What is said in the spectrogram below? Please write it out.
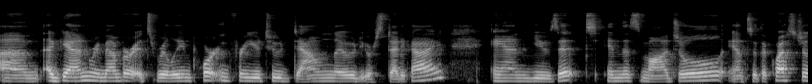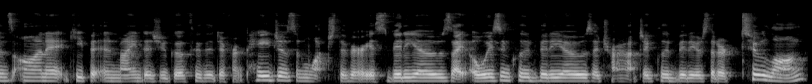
Um, again, remember it's really important for you to download your study guide and use it in this module, answer the questions on it, keep it in mind as you go through the different pages and watch the various videos. I always include videos. I try not to include videos that are too long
